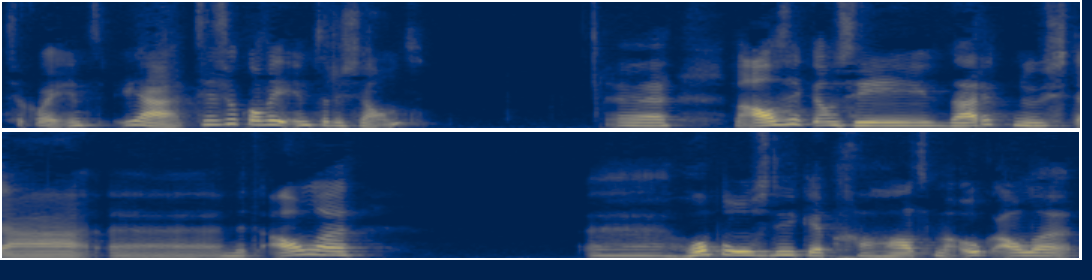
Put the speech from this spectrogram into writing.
is ook weer ja, het is ook alweer interessant. Uh, maar als ik dan zie waar ik nu sta, uh, met alle hobbels die ik heb gehad, maar ook alle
